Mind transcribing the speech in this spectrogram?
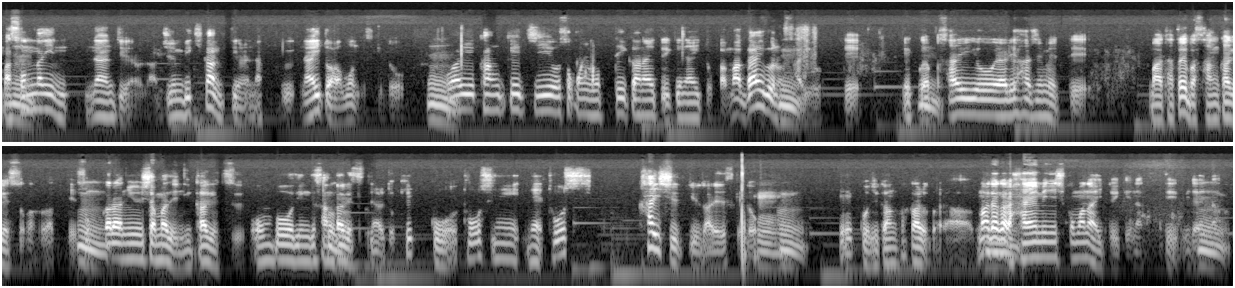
まあ、うんそんなに、なんていうのかな、準備期間っていうのはなく、ないとは思うんですけど、うん。とはいえ関係値をそこに持っていかないといけないとか、まあ、外部の採用って、結構やっぱ採用をやり始めて、まあ、例えば3ヶ月とかかかって、うん。そこから入社まで2ヶ月、オンボーディング3ヶ月ってなると、結構投資にね、投資回収っていうとあれですけど。結構時間かかるから、まあだから早めに仕込まないといけなくて、みたいな。うん。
